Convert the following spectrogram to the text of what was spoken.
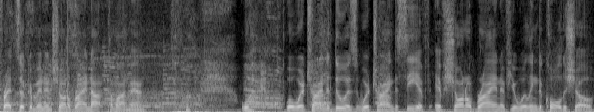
Fred Zuckerman, and Sean O'Brien. Now, come on, man. what, what we're trying to do is we're trying to see if if Sean O'Brien, if you're willing to call the show.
